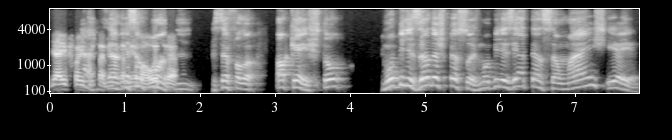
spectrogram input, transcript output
E aí foi é, justamente é, também é uma ponto, outra. Né? Você falou, ok, estou mobilizando as pessoas, mobilizei a atenção, mas e aí?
